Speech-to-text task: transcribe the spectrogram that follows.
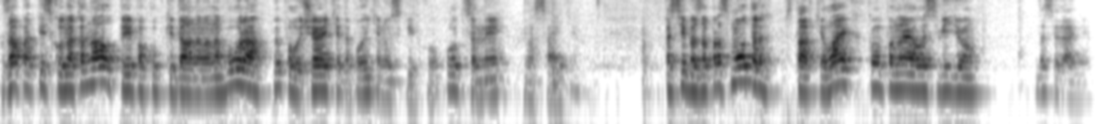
За подписку на канал при покупке данного набора вы получаете дополнительную скидку от цены на сайте. Спасибо за просмотр. Ставьте лайк, кому понравилось видео. До свидания.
